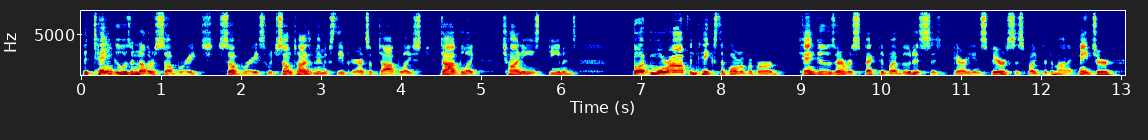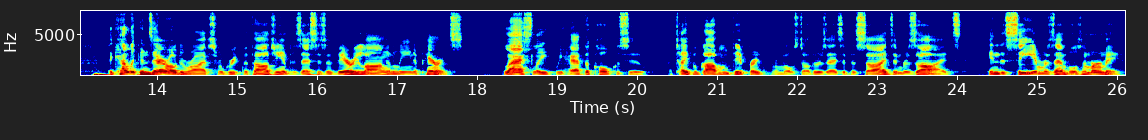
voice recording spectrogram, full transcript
The Tengu is another subrace, subrace which sometimes mimics the appearance of dog-like, dog-like Chinese demons, but more often takes the form of a bird. Tengus are respected by Buddhists as guardian spirits despite their demonic nature. The Kallikantzaro derives from Greek mythology and possesses a very long and lean appearance. Lastly, we have the Kolkusu, a type of goblin different from most others as it besides and resides in the sea and resembles a mermaid.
